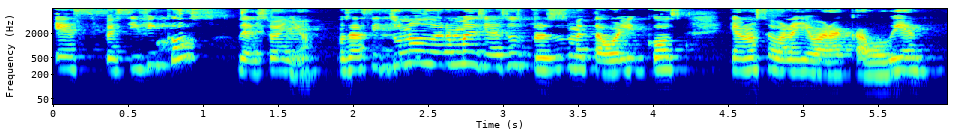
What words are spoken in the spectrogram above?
específicos del sueño. O sea, si tú no duermes, ya esos procesos metabólicos ya no se van a llevar a cabo bien.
